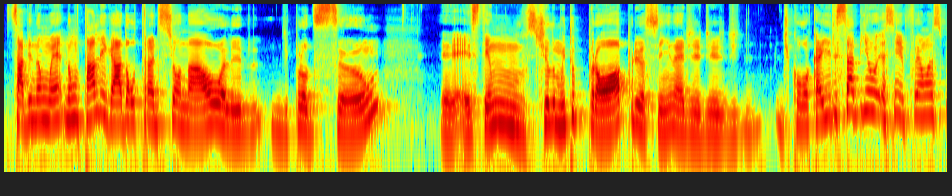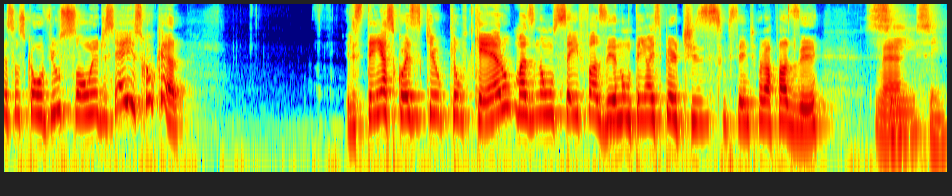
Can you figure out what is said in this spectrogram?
sabe, não, é, não tá ligado ao tradicional ali de produção. Eles têm um estilo muito próprio, assim, né, de, de, de, de colocar. E eles sabiam, assim, foi umas pessoas que eu ouvi o som e eu disse, é isso que eu quero. Eles têm as coisas que eu, que eu quero, mas não sei fazer, não tenho a expertise suficiente para fazer. Né? Sim, sim.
